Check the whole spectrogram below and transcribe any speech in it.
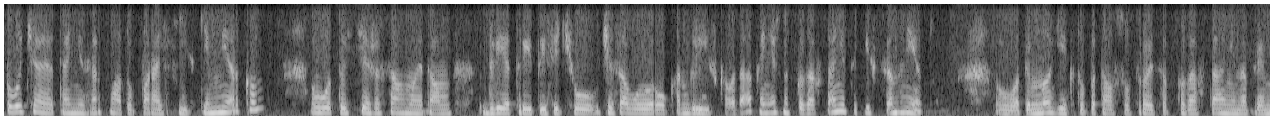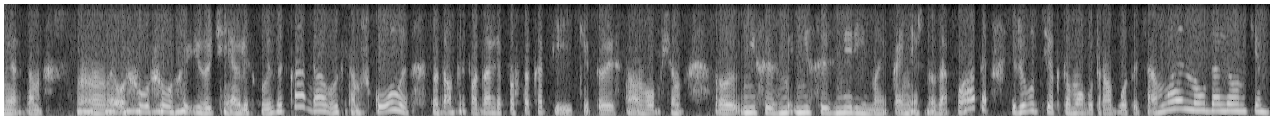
получают они зарплату по российским меркам, вот, то есть те же самые там 2-3 тысячи часовой урок английского, да, конечно, в Казахстане таких цен нету. Вот. И многие, кто пытался устроиться в Казахстане, например, там, изучение английского языка, да, в их там школы, но там преподали просто копейки. То есть там, в общем, э, несоизмеримые, конечно, зарплаты. И живут те, кто могут работать онлайн на удаленке,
